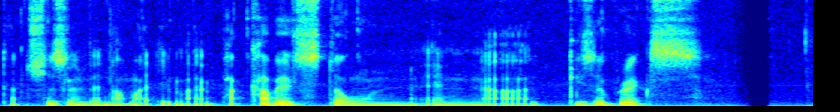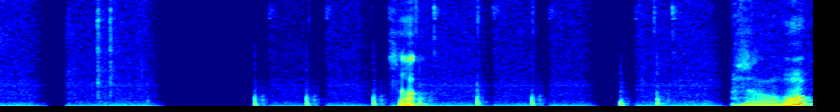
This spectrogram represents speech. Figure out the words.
Dann chiseln wir nochmal eben ein paar Cobblestone in äh, diese Bricks. So. So.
